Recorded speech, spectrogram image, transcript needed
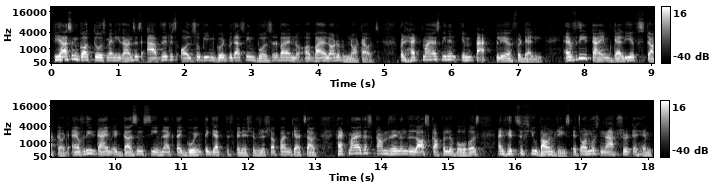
He hasn't got those many runs. His average has also been good, but that's been bolstered by a, by a lot of not outs. But Hetmyer's been an impact player for Delhi. Every time Delhi have stuttered, every time it doesn't seem like they're going to get the finish if Rishabh Pant gets out, Hetmyer just comes in in the last couple of overs and hits a few boundaries. It's almost natural to him,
